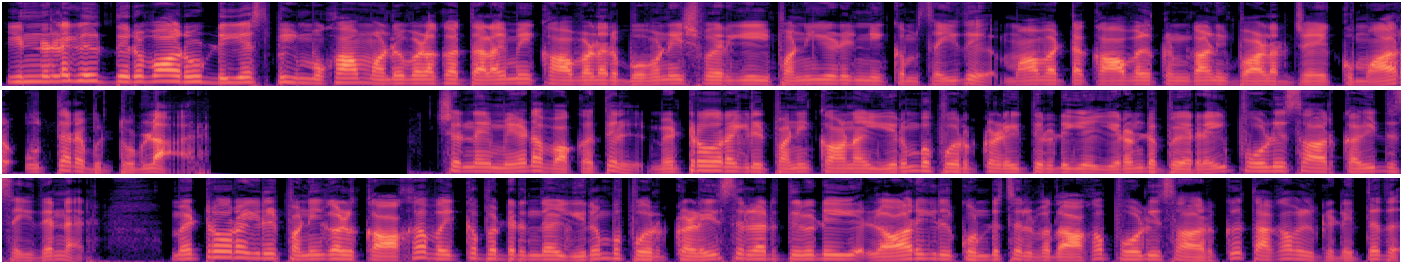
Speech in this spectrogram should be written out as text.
இந்நிலையில் திருவாரூர் டிஎஸ்பி முகாம் அலுவலக தலைமை காவலர் புவனேஸ்வரியை பணியிடை நீக்கம் செய்து மாவட்ட காவல் கண்காணிப்பாளர் ஜெயக்குமார் உத்தரவிட்டுள்ளார். சென்னை மேடவாக்கத்தில் மெட்ரோ ரயில் பணிக்கான இரும்பு பொருட்களை திருடிய இரண்டு பேரை போலீசார் கைது செய்தனர். மெட்ரோ ரயில் பணிகளுக்காக வைக்கப்பட்டிருந்த இரும்பு பொருட்களை சிலர் திருடி லாரியில் கொண்டு செல்வதாக போலீசாருக்கு தகவல் கிடைத்தது.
